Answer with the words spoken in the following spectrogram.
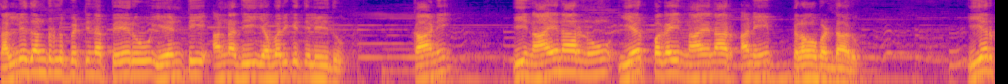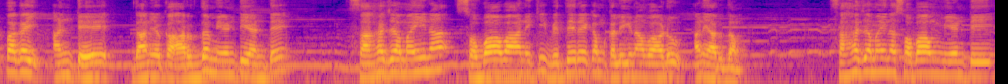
తల్లిదండ్రులు పెట్టిన పేరు ఏంటి అన్నది ఎవరికి తెలియదు. కానీ ఈ నాయనార్ను ఇయర్పగై నాయనార్ అని పిలువబడ్డారు. ఇయర్పగై అంటే దాని యొక్క అర్థం ఏంటి అంటే సహజమైన స్వభావానికి వ్యతిరేకం కలిగిన వాడు అని అర్థం. సహజమైన స్వభావం ఏంటి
